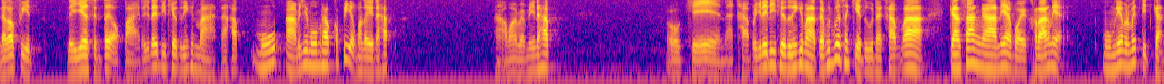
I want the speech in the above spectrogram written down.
แล้วก็ฟีด Layer Center อร์ออกไป เราจะได้ดีเทลตัวนี้ขึ้นมานะครับ Move อ่าไม่ใช่ Move นะครับ Copy ออกมาเลยนะครับ เอามาแบบนี้นะครับ โอเคนะครับเราจะได้ดีเทลตัวนี้ขึ้นมา แต่เพื่อนๆสังเกตดูนะครับว่าการสร้างงานเนี่ยบ่อยครั้งเนี่ยมุมเนี้ยมันไม่ติดกัน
